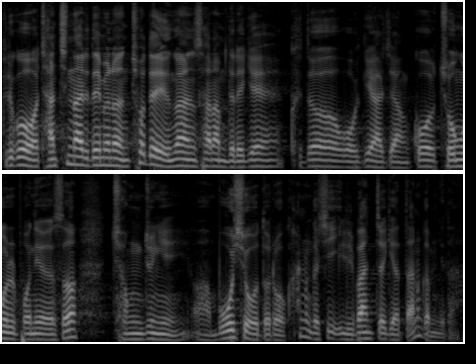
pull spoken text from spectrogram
그리고 잔치날이 되면은 초대에 응한 사람들에게 그저 오게 하지 않고 종을 보내어서 정중히 어, 모셔오도록 하는 것이 일반적이었다는 겁니다.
